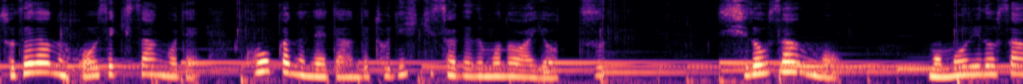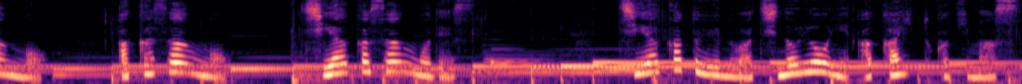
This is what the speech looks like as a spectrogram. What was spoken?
それらの宝石サンゴで高価な値段で取引されるものは4つ。白サンゴ桃色サンゴ赤サンゴ血赤サンゴです。血赤というのは血のように赤いと書きます。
